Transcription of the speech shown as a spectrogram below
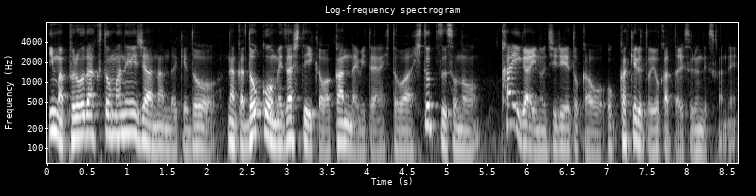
今プロダクトマネージャーなんだけどなんかどこを目指していいか分かんないみたいな人は一つその海外の事例とかを追っかけると良かったりするんですかね？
